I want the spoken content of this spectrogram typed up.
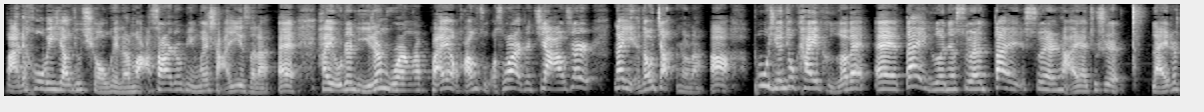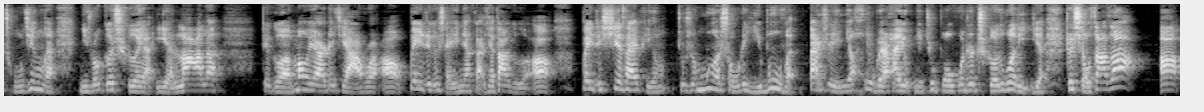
把这后备箱就敲开了，马三就明白啥意思了。哎，还有这李正光啊、白小航、左帅，这家伙事儿那也都整上了啊！不行就开壳呗。哎，戴哥呢？虽然戴虽然啥呀，就是来这重庆呢。你说搁车呀，也拉了这个冒烟的家伙啊，被这个谁呢？感谢大哥啊，被这谢才平就是没收了一部分，但是人家后边还有呢，就包括这车座底下这小炸炸。啊，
